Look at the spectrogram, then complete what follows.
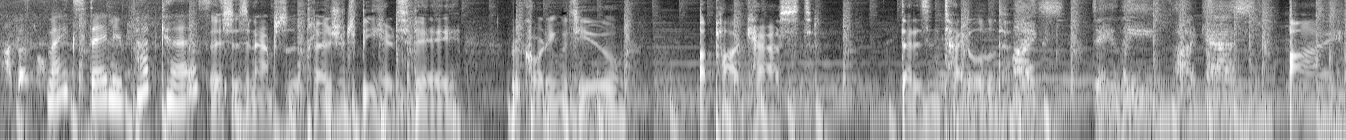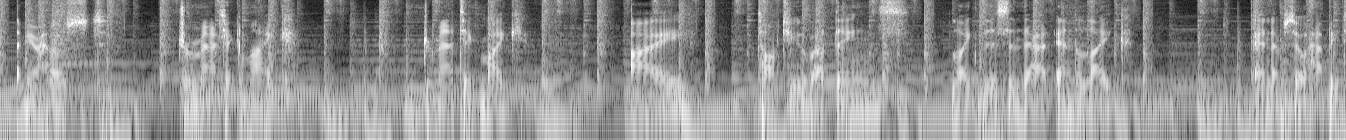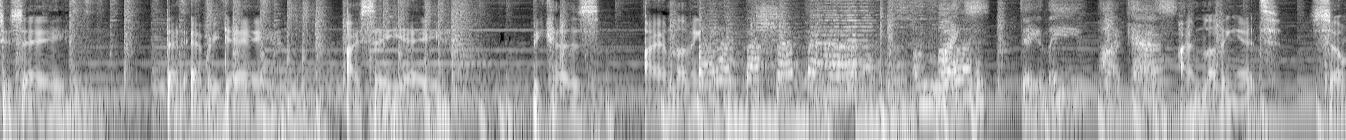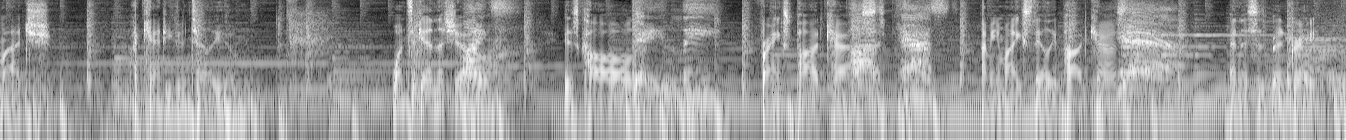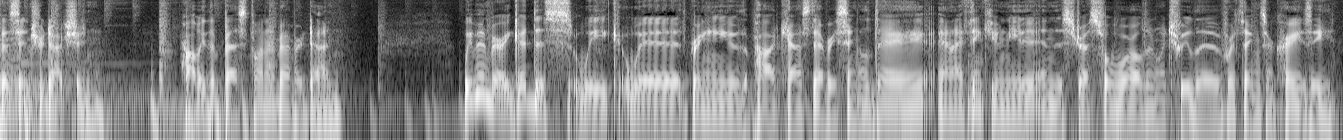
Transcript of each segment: Mike's Daily Podcast. This is an absolute pleasure to be here today, recording with you a podcast that is entitled Mike's Daily Podcast. I am your host, Dramatic Mike. Dramatic Mike, I talk to you about things like this and that and the like. And I'm so happy to say that every day I say yay because I am loving it. Mike's Daily Podcast. I'm loving it so much. I can't even tell you. Once again, the show Mike's is called Daily Frank's Podcast. Podcast. I mean, Mike's Daily Podcast. Yeah. And this has been great. This introduction. Probably the best one I've ever done. We've been very good this week with bringing you the podcast every single day. And I think you need it in this stressful world in which we live where things are crazy.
